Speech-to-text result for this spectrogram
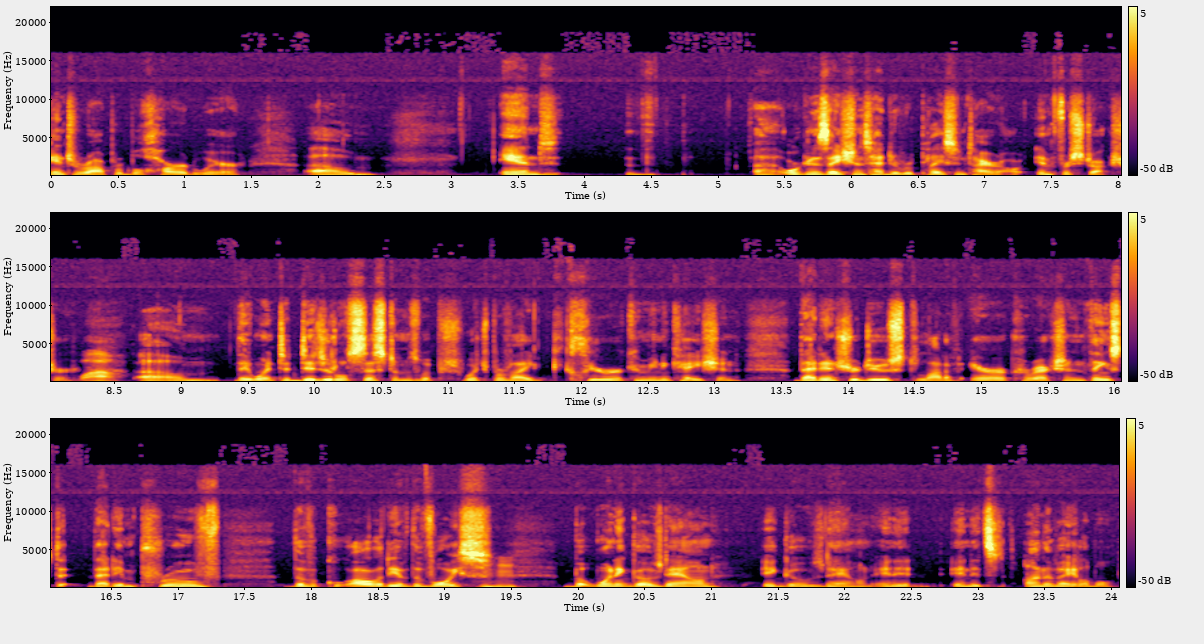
interoperable hardware, um, and th- uh, organizations had to replace entire infrastructure. Wow. Um, they went to digital systems, which, which provide clearer communication. That introduced a lot of error correction, things to, that improve the quality of the voice. Mm-hmm. But when it goes down, it goes down, and it and it's unavailable.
